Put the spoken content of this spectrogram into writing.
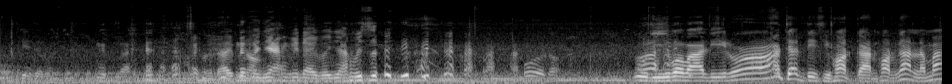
โอเคเดี๋ยวไปเงียบไหลได้นึพี่กน้อไปงยางไปไหนไปยางไปซื้อโอ้ยเนาะดูดีบ่ว่าดีเนาะจันติสิฮอดการฮอดงานละมา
